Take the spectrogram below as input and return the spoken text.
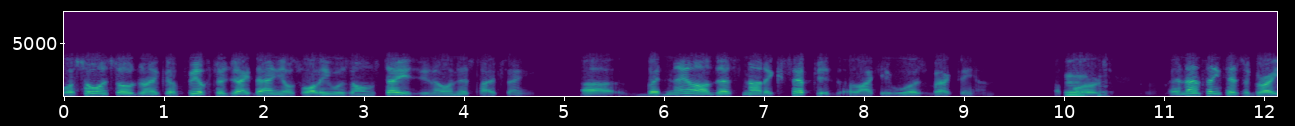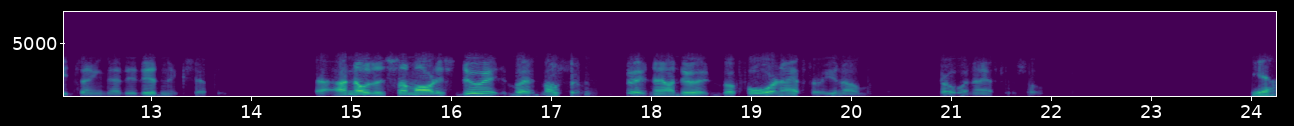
well, so and so drank a fifth of Jack Daniels while he was on stage. You know, and this type thing. Uh, but now that's not accepted like it was back then. Of Mhm. course, and I think that's a great thing that it isn't accepted. I know that some artists do it, but most of them do it now. Do it before and after, you know, before and after. So Yeah,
